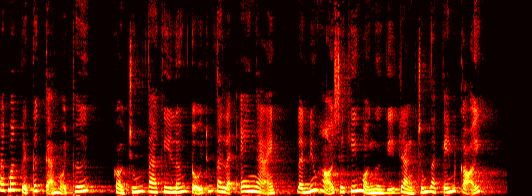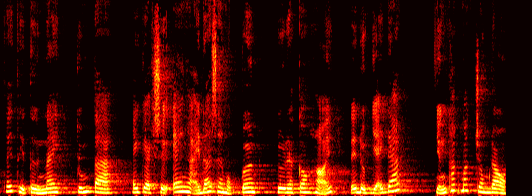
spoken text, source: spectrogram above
thắc mắc về tất cả mọi thứ. Còn chúng ta khi lớn tuổi, chúng ta lại e ngại là nếu hỏi sẽ khiến mọi người nghĩ rằng chúng ta kém cỏi. Thế thì từ nay, chúng ta hãy gạt sự e ngại đó sang một bên, đưa ra câu hỏi để được giải đáp những thắc mắc trong đầu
